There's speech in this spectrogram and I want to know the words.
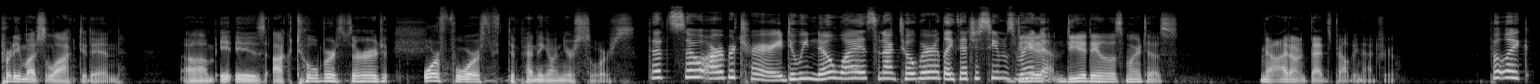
pretty much locked it in. Um, it is October 3rd or 4th, depending on your source. That's so arbitrary. Do we know why it's in October? Like that just seems Dia, random. Dia de los Muertos. No, I don't. That's probably not true. But like,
